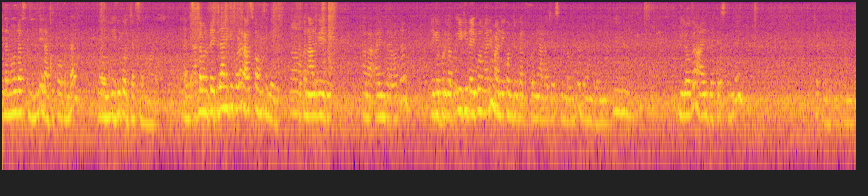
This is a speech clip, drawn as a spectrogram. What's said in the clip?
ఇలా నూనె రాసుకుంది ఇలా తిప్పుకోకుండా ఇలా ఈజీగా వచ్చేస్తుంది అనమాట అది అట్లా మనం ప్రతిదానికి కూడా రాసుకోవాల్సిన లేదు ఒక నాలుగైదు అలా అయిన తర్వాత ఇక ఎప్పటికప్పుడు ఇక ఇది అయిపోగానే మళ్ళీ కొంచెం కలుపుకొని అలా చేసుకుంటూ ఉంటే బాగుంటుంది. ఈలోగా ఆయిల్ పెట్టేసుకుంటే అయిపోతుంది.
